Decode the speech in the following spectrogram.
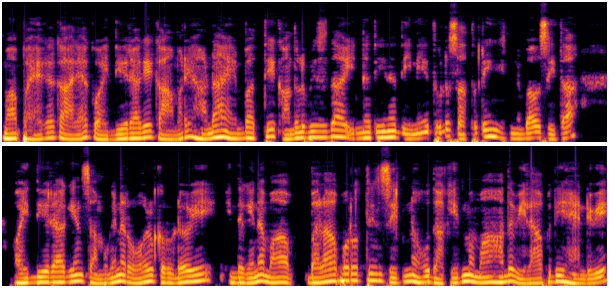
මා පැයක කාලයක් වෛද්‍යවරයාගේ කාමරේ හඬා හෙම්බත්තේ කඳුළු පිසදා ඉන්න තියෙන දිනේ තුල සතුටින් ඉන්න බව සිතා වෛද්‍යවරයාගෙන් සමුගෙන රෝල් කරුඩවේ ඉඳගෙන මා බලාපොරොත්තුෙන් සිටින ඔහු දකිත්ම මා හද විලාපදී හැඬුවේ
